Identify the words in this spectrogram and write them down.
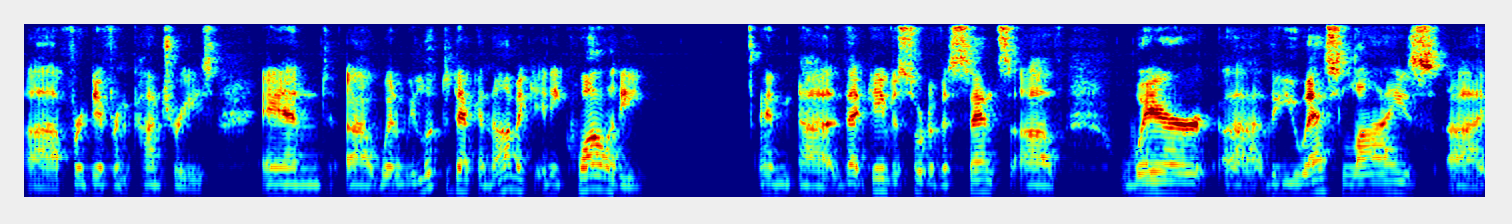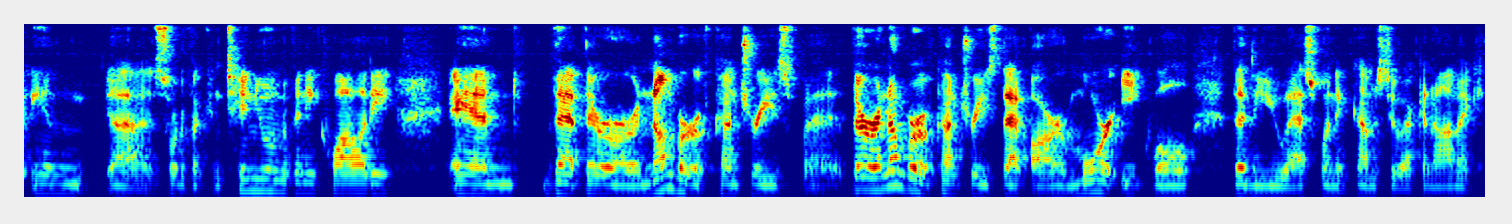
uh, for different countries. And uh, when we looked at economic inequality, and uh, that gave us sort of a sense of where uh, the U.S. lies uh, in uh, sort of a continuum of inequality, and that there are a number of countries, there are a number of countries that are more equal than the U.S. when it comes to economic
